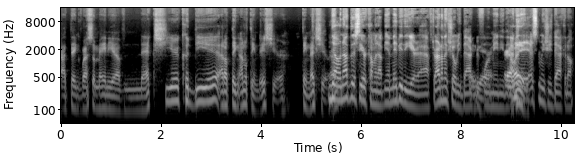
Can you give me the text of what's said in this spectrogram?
I think WrestleMania of next year could be it. I don't think. I don't think this year. I think next year. Right? No, not this year coming up. Yeah, maybe the year after. I don't think she'll be back before yeah. Mania. I mean, assuming she's back at all.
